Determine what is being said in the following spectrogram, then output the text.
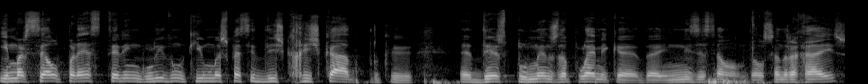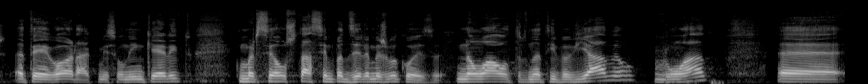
e Marcelo parece ter engolido aqui uma espécie de disco riscado, porque eh, desde pelo menos da polémica da indenização de Alexandra Reis até agora à Comissão de Inquérito, que Marcelo está sempre a dizer a mesma coisa. Não há alternativa viável, por um lado, uh,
